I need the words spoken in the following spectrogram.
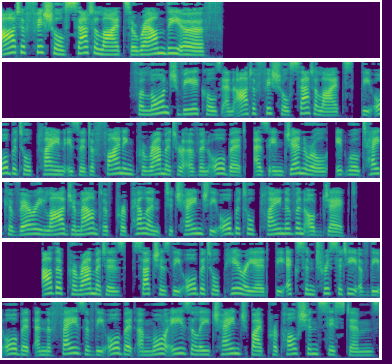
Artificial satellites around the Earth For launch vehicles and artificial satellites, the orbital plane is a defining parameter of an orbit, as in general, it will take a very large amount of propellant to change the orbital plane of an object. Other parameters, such as the orbital period, the eccentricity of the orbit and the phase of the orbit are more easily changed by propulsion systems.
